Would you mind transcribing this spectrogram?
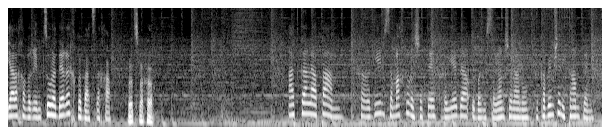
יאללה חברים, צאו לדרך ובהצלחה. בהצלחה. עד כאן להפעם. כרגיל, שמחנו לשתף בידע ובניסיון שלנו. מקווים שנתרמתם.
